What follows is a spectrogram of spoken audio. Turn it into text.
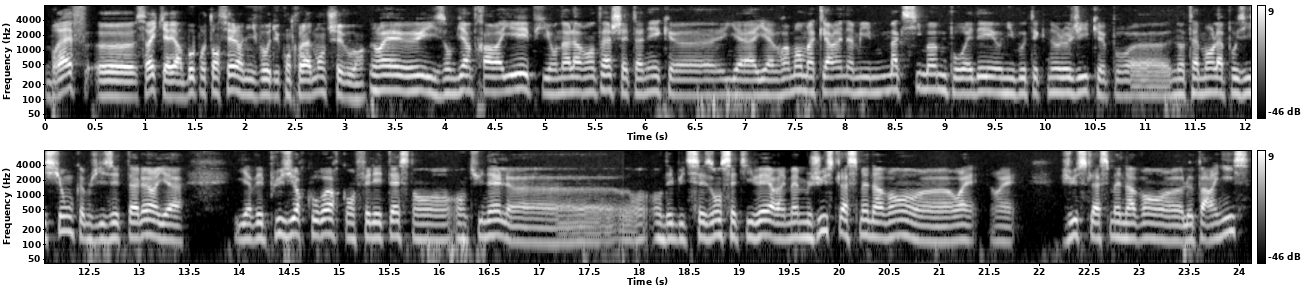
Bref, c'est vrai qu'il y a un beau potentiel au niveau du contre-la-montre chez vous. Hein. Ouais, oui, ils ont bien travaillé et puis on a l'avantage cette année que il y a, y a vraiment McLaren a mis maximum pour aider au niveau technologique pour euh, notamment la position. Comme je disais tout à l'heure, il y a il y avait plusieurs coureurs qui ont fait les tests en, en tunnel euh, en, début de saison cet hiver et même juste la semaine avant, euh, ouais, ouais, juste la semaine avant le Paris-Nice.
